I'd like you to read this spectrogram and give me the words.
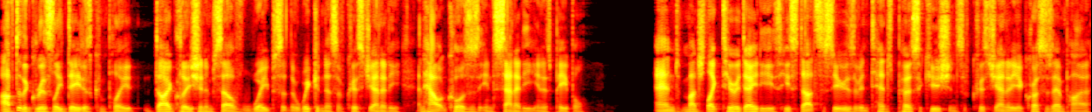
After the grisly deed is complete, Diocletian himself weeps at the wickedness of Christianity and how it causes insanity in his people. And much like Tiridates, he starts a series of intense persecutions of Christianity across his empire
